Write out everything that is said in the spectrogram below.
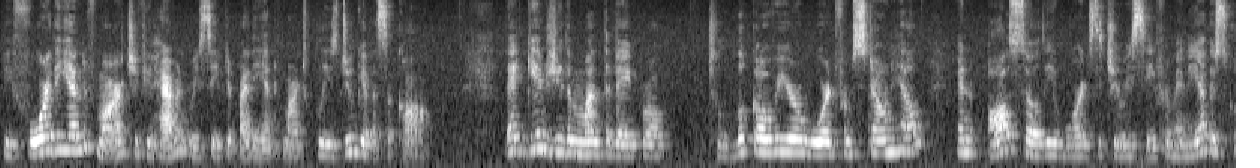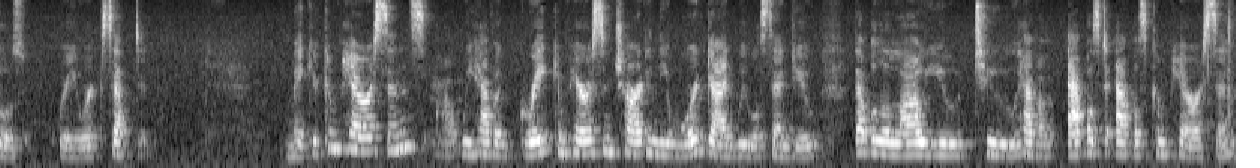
before the end of March, if you haven't received it by the end of March, please do give us a call. That gives you the month of April to look over your award from Stonehill and also the awards that you receive from any other schools where you were accepted. Make your comparisons. Uh, we have a great comparison chart in the award guide we will send you that will allow you to have an apples to apples comparison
